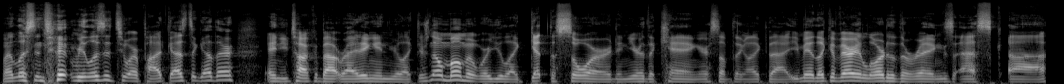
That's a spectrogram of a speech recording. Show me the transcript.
when I listened to we listened to our podcast together and you talk about writing and you're like, there's no moment where you like get the sword and you're the king or something like that. You made like a very Lord of the Rings esque uh,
